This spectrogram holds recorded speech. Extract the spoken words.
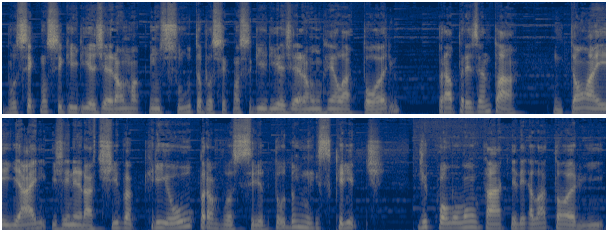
você conseguiria gerar uma consulta, você conseguiria gerar um relatório para apresentar. Então, a AI generativa criou para você todo um script de como montar aquele relatório e,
